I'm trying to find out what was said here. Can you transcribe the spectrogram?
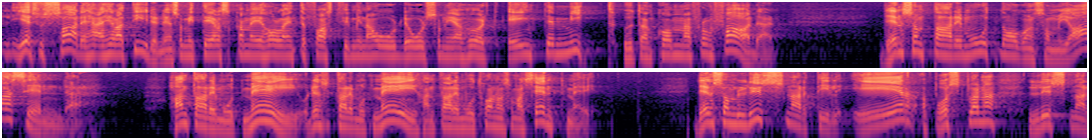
Jesus sa det här hela tiden, den som inte älskar mig håller inte fast vid mina ord, det ord som ni har hört är inte mitt utan kommer från Fadern. Den som tar emot någon som jag sänder, han tar emot mig och den som tar emot mig, han tar emot honom som har sänt mig. Den som lyssnar till er, apostlarna, lyssnar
